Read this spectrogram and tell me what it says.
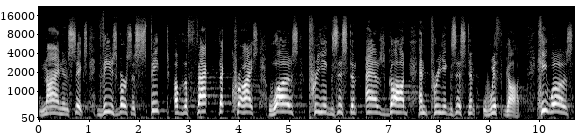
9 and 6, these verses speak of the fact that Christ was pre existent as God and pre existent with God. He was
